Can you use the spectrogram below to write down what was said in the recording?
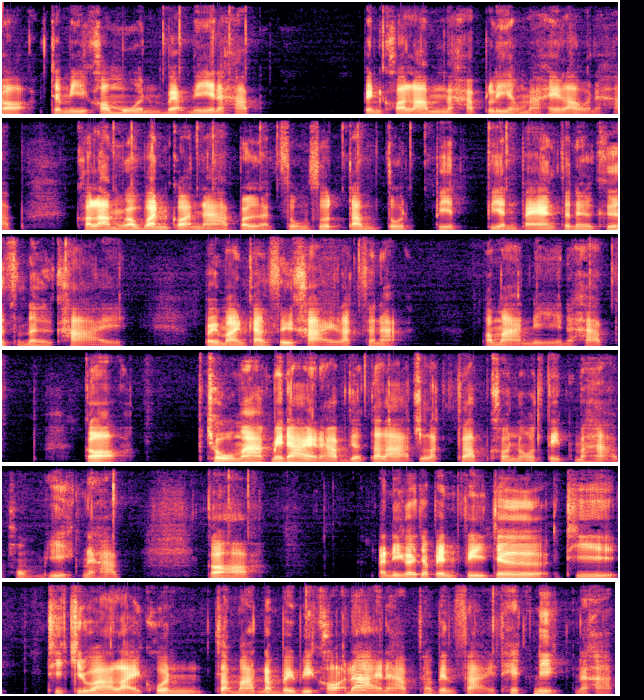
ก็จะมีข้อมูลแบบนี้นะครับ เป็นคอลัมน์นะครับเรียงมาให้เรานะครับ คอลัมน์ก็วันก่อนหน้าเปิดสูงสุดต่ำสุดเปลี่ยนเปลี่ยนแปลงเสนอขึ้นเสนอขายปริมาณการซื้อขายลักษณะประมาณนี้นะครับ ก็โชว์มากไม่ได้นะครับ เดี๋ยวตลาดหลักทรัพย์เขาโนติสมาหาผมอีกนะครับ ก็อันนี้ก็จะเป็นฟีเจอร์ที่ ที่คิดว่าหลายคนสามารถนำไปวิเคราะห์ได้นะครับ ถ้าเป็นสายเทคนิคนะครับ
